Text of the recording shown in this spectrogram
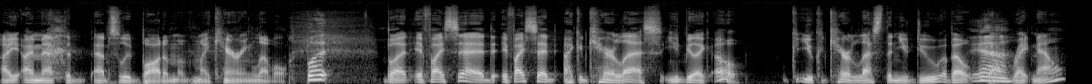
I I'm at the absolute bottom of my caring level. But But if I said if I said I could care less, you'd be like, oh, you could care less than you do about Yeah. that right now.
